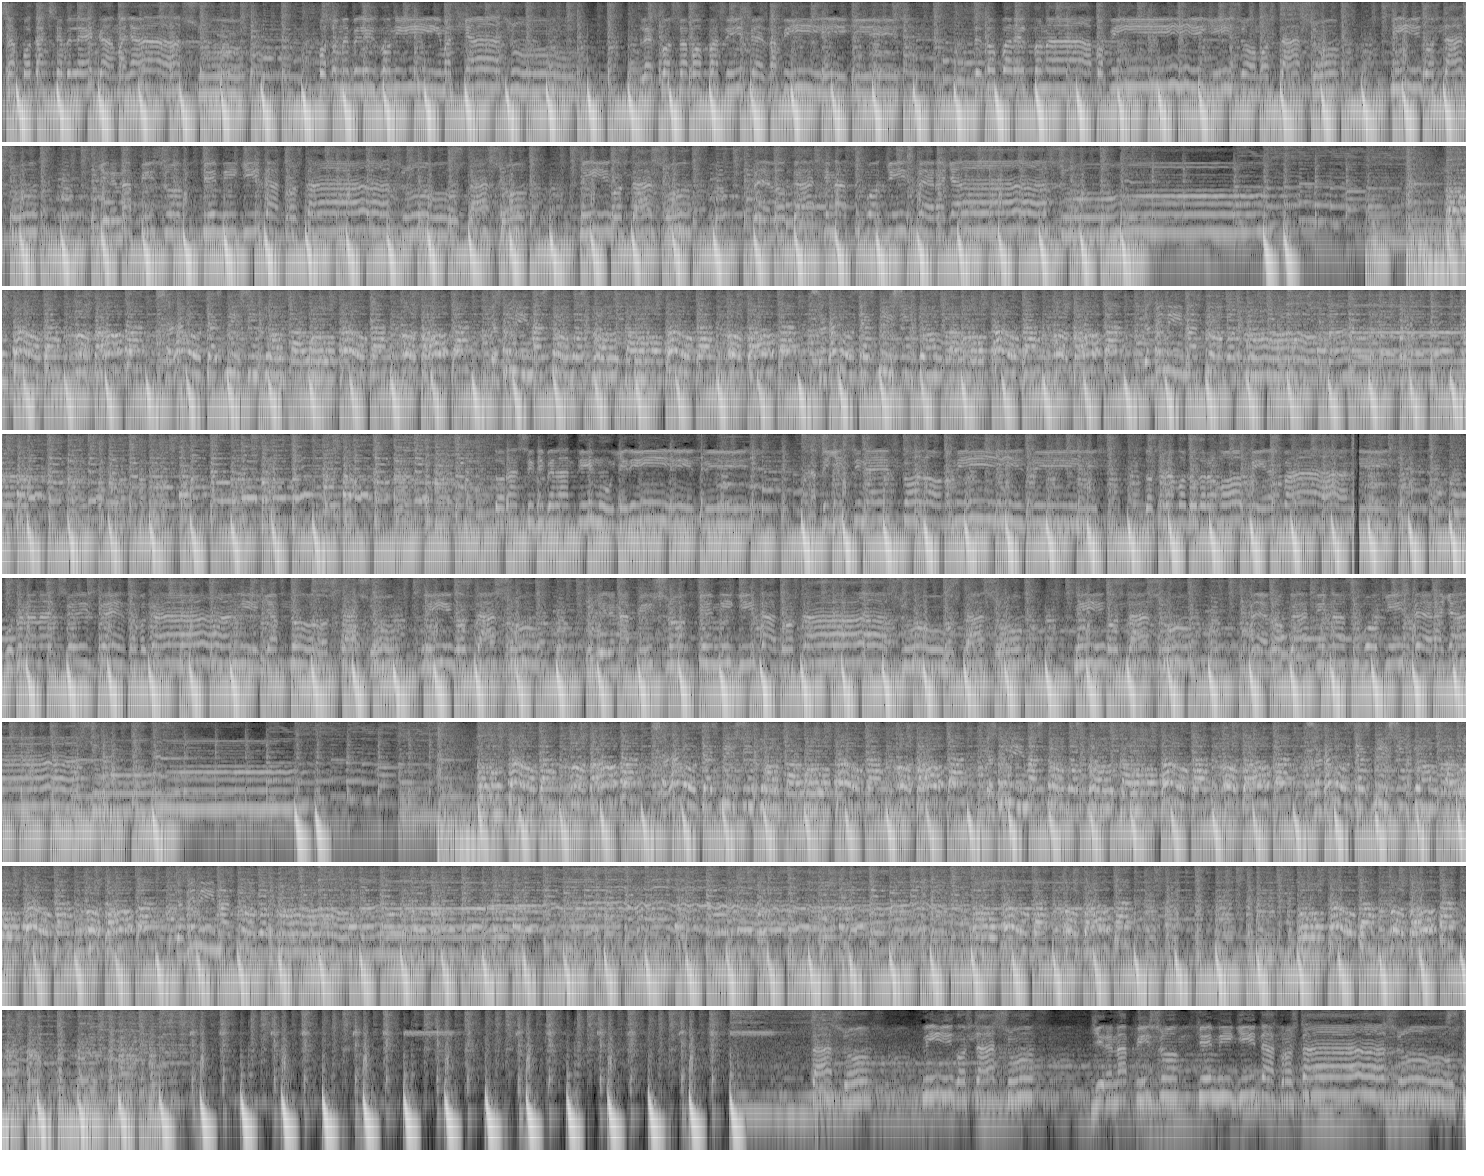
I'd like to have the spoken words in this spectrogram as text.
Μέσα από τα ξεμπλε καμαλιά σου. Πόσο με πληγώνει η ματιά σου. Λες πως αποφασίσες να φύγεις. εσύ την πελάτη μου γυρίσεις. λίγο στα σου Γύρνα πίσω και μην κοιτάς μπροστά σου.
